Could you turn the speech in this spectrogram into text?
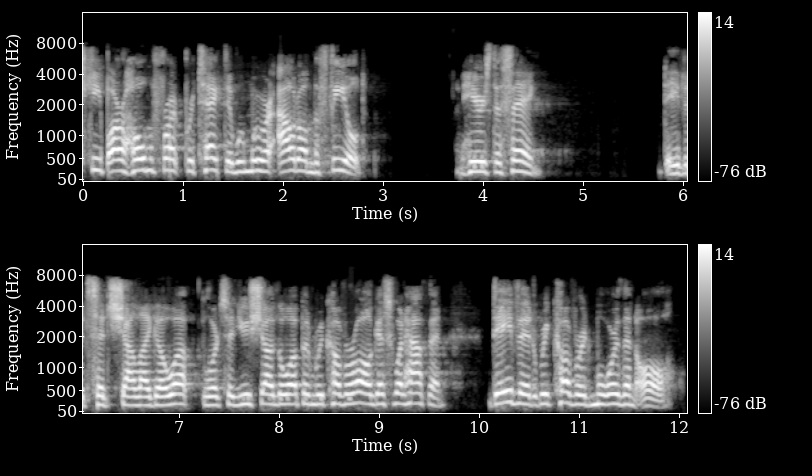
to keep our home front protected when we were out on the field. And here's the thing. David said, Shall I go up? The Lord said, You shall go up and recover all. Guess what happened? David recovered more than all.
